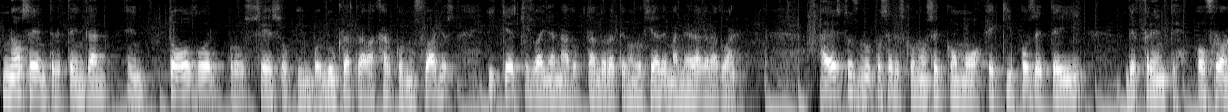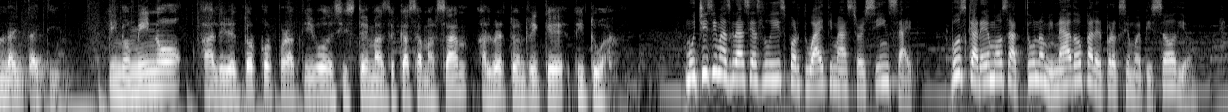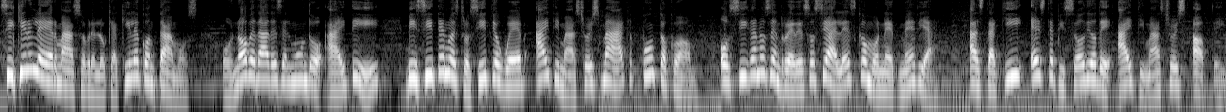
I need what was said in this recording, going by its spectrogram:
no se entretengan en todo el proceso que involucra trabajar con usuarios y que estos vayan adoptando la tecnología de manera gradual. A estos grupos se les conoce como equipos de TI de frente o frontline IT. Y nomino al director corporativo de sistemas de Casa Marsam, Alberto Enrique Ditúa. Muchísimas gracias Luis por tu IT Masters Insight. Buscaremos a tu nominado para el próximo episodio. Si quiere leer más sobre lo que aquí le contamos o novedades del mundo IT, visite nuestro sitio web itmastersmac.com o síganos en redes sociales como NetMedia. Hasta aquí este episodio de IT Masters Update,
